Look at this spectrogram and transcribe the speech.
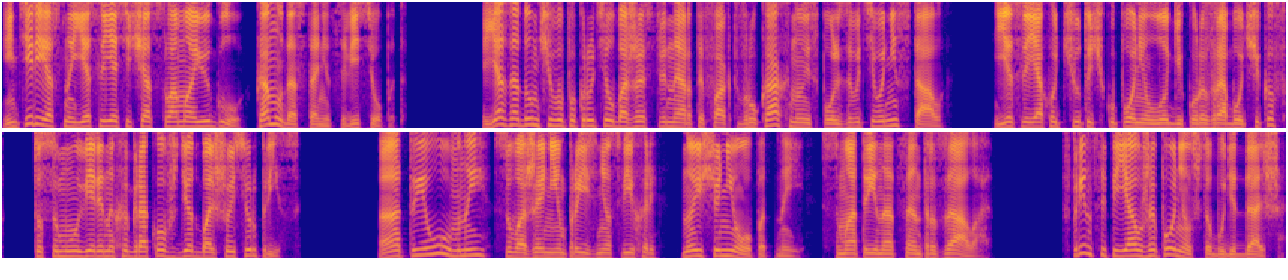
Интересно, если я сейчас сломаю иглу, кому достанется весь опыт? Я задумчиво покрутил божественный артефакт в руках, но использовать его не стал. Если я хоть чуточку понял логику разработчиков, то самоуверенных игроков ждет большой сюрприз. «А ты умный», — с уважением произнес Вихрь, «но еще неопытный. Смотри на центр зала». В принципе, я уже понял, что будет дальше.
